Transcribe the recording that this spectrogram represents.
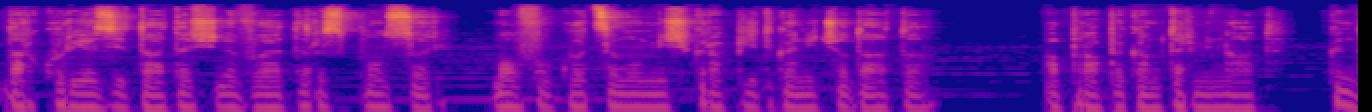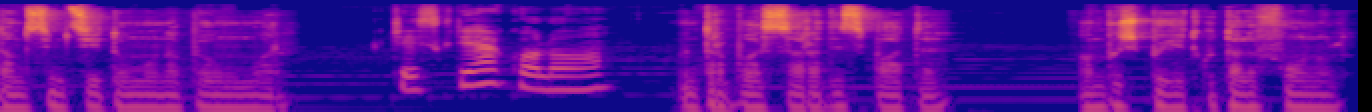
dar curiozitatea și nevoia de răspunsuri m-au făcut să mă mișc rapid ca niciodată. Aproape că am terminat, când am simțit o mână pe umăr. Ce scrie acolo? Întrebă Sara din spate. Am bâșbâit cu telefonul,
